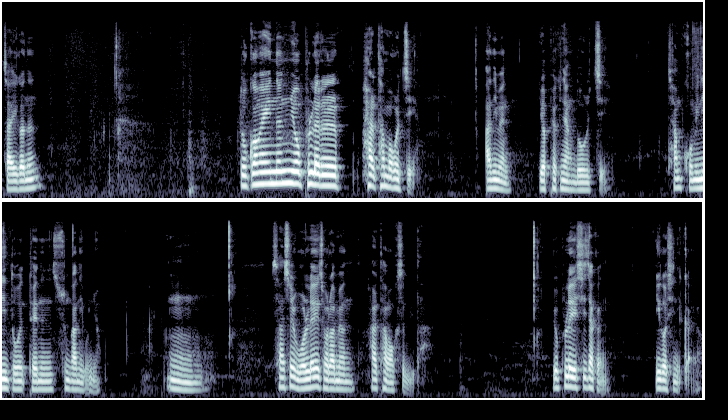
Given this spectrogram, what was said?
자, 이거는 뚜껑에 있는 요 플레를 핥아 먹을지 아니면 옆에 그냥 놓을지 참 고민이 도, 되는 순간이군요. 음, 사실 원래의 저라면 핥아 먹습니다. 요 플레의 시작은 이것이니까요.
